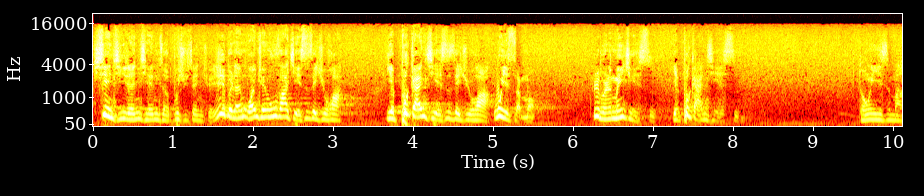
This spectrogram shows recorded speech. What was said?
献其人前者不许正确。日本人完全无法解释这句话，也不敢解释这句话。为什么？日本人没解释，也不敢解释。懂我意思吗？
